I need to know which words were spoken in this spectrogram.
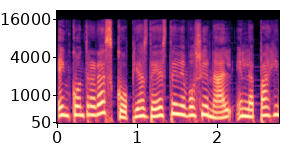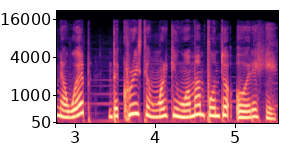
Encontrarás copias de este devocional en la página web de christianworkingwoman.org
